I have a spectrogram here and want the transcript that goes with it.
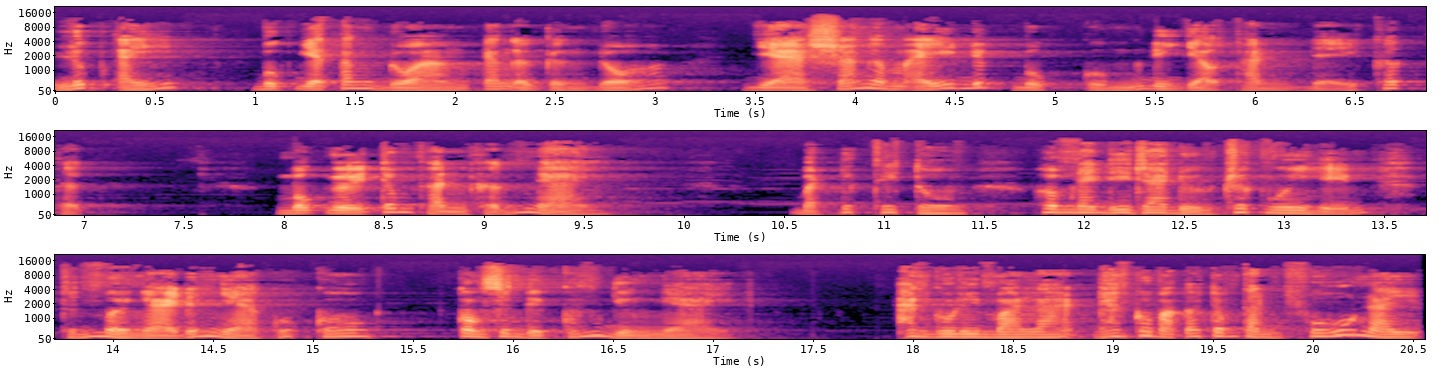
Lúc ấy, bụt và tăng đoàn đang ở gần đó, và sáng hôm ấy đức bụt cũng đi vào thành để khất thực. Một người trong thành khẩn nài bạch đức thế tôn, hôm nay đi ra đường rất nguy hiểm, thỉnh mời ngài đến nhà của con con xin được cúng dường ngài. Angulimala đang có mặt ở trong thành phố này.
